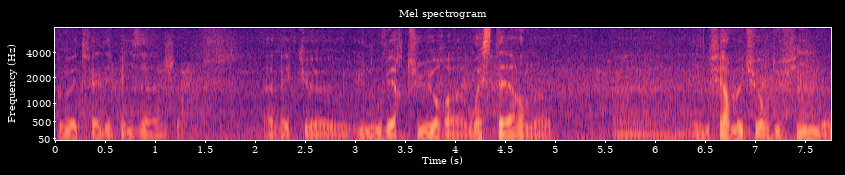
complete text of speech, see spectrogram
peut être fait des paysages avec euh, une ouverture euh, western euh, et une fermeture du film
